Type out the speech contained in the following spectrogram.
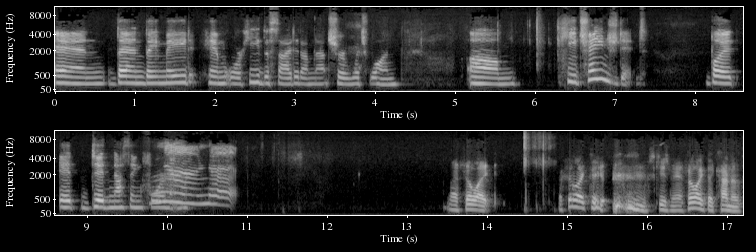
And then they made him, or he decided, I'm not sure which one, um, he changed it but it did nothing for him. I feel like I feel like they excuse me, I feel like they kind of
